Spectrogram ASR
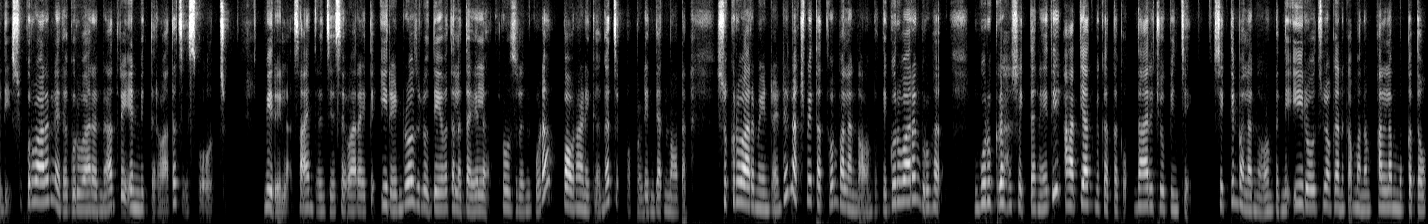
ఇది శుక్రవారం లేదా గురువారం రాత్రి ఎనిమిది తర్వాత చేసుకోవచ్చు. మీరు ఇలా సాయంత్రం చేసేవారైతే ఈ రెండు రోజులు దేవతల దయల రోజులని కూడా పౌరాణికంగా చెప్పబడింది అనమాట శుక్రవారం ఏంటంటే లక్ష్మీతత్వం బలంగా ఉంటుంది. గురువారం గృహ గురుగ్రహ శక్తి అనేది ఆధ్యాత్మికతకు దారి చూపించే శక్తి బలంగా ఉంటుంది. ఈ రోజులో కనుక మనం అల్లం ముక్కతో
